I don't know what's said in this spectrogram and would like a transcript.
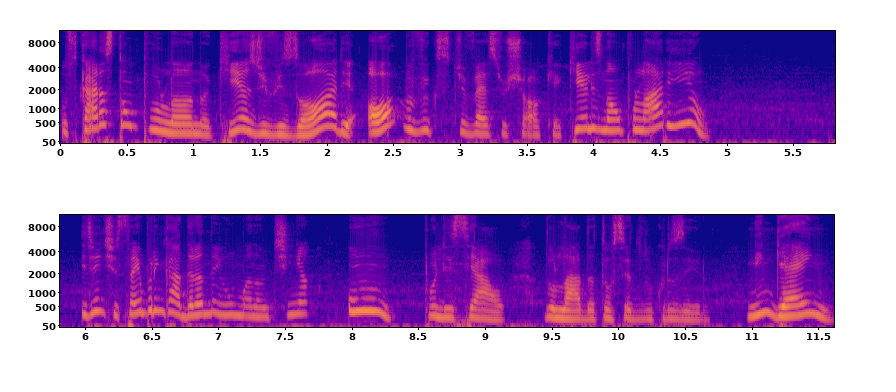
os caras estão pulando aqui as divisórias, óbvio que se tivesse o choque aqui, eles não pulariam. E, gente, sem brincadeira nenhuma, não tinha um policial do lado da torcida do Cruzeiro. Ninguém.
